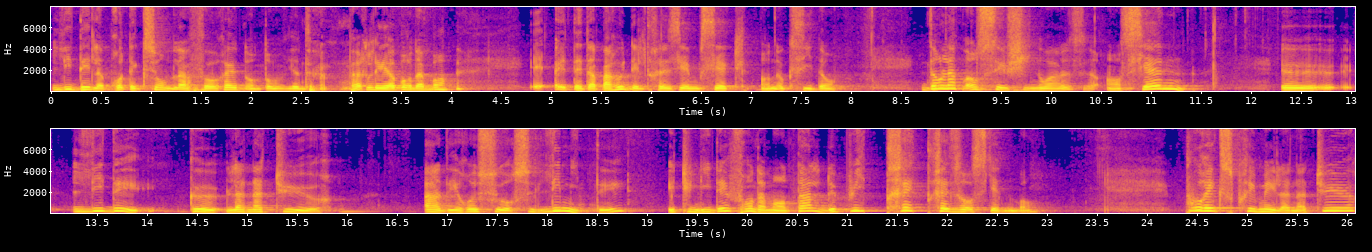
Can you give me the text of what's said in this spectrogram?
l'idée de la protection de la forêt, dont on vient de parler abondamment, était apparue dès le XIIIe siècle en Occident. Dans la pensée chinoise ancienne, l'idée que la nature a des ressources limitées est une idée fondamentale depuis très très anciennement. Pour exprimer la nature,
